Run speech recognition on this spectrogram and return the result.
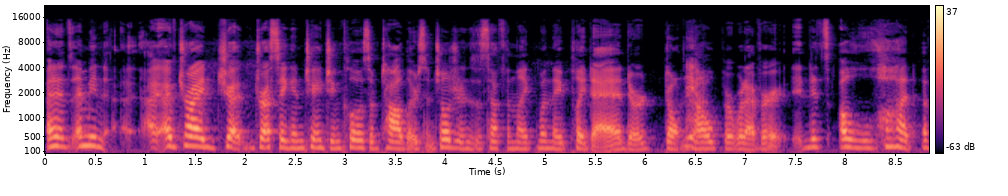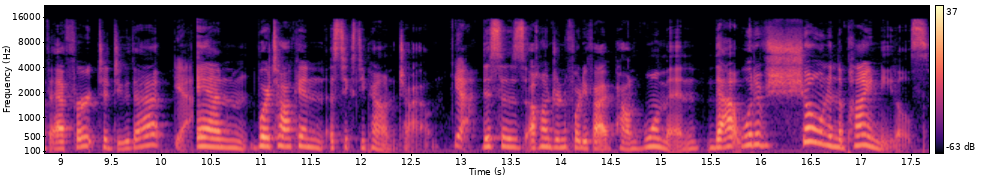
And it's, I mean, I, I've tried dr- dressing and changing clothes of toddlers and children and stuff, and like when they play dead or don't Yeah. help or whatever, it- it's a lot of effort to do that. Yeah. And we're talking a 60 pound child. Yeah, This is a 145 pound woman. That would have shown in the pine needles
